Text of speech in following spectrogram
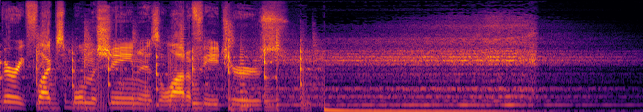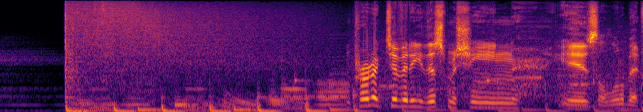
very flexible machine, has a lot of features. In productivity, this machine is a little bit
